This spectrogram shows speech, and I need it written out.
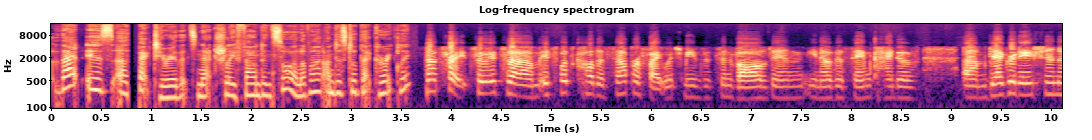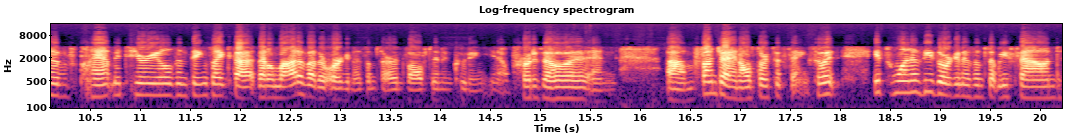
That is a bacteria that's naturally found in soil. Have I understood that correctly? That's right. So it's um, it's what's called a saprophyte, which means it's involved in you know the same kind of um, degradation of plant materials and things like that that a lot of other organisms are involved in, including you know protozoa and um, fungi and all sorts of things. So it, it's one of these organisms that we found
